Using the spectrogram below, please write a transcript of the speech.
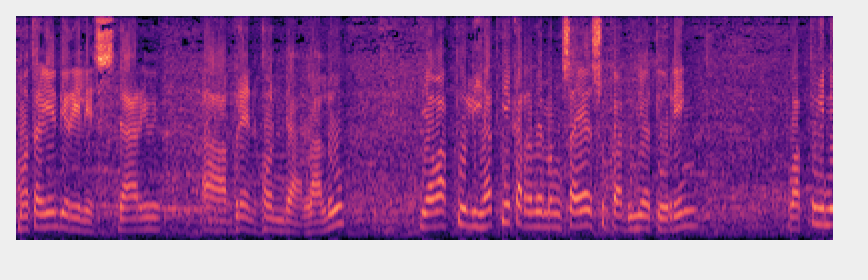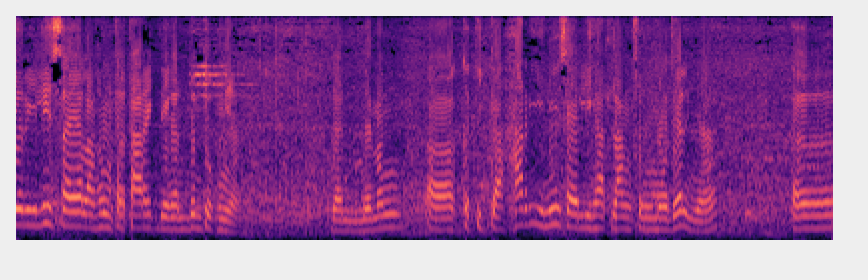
motor ini dirilis dari uh, brand Honda. Lalu ya waktu lihat nih karena memang saya suka dunia touring waktu ini rilis saya langsung tertarik dengan bentuknya. Dan memang uh, ketika hari ini saya lihat langsung modelnya uh,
